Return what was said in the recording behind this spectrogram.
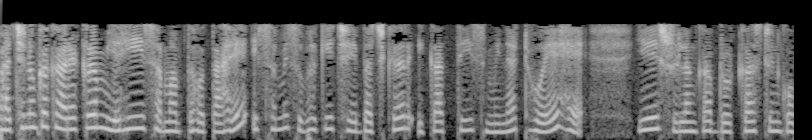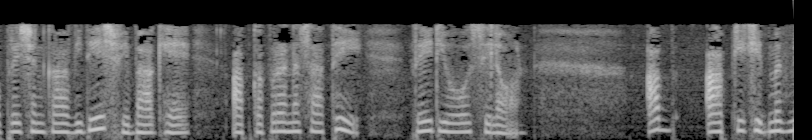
भजनों का कार्यक्रम यही समाप्त होता है। इस समय सुबह के छह बजकर इकतीस मिनट हुए हैं। ये श्रीलंका ब्रॉडकास्टिंग कॉरपोरेशन का विदेश विभाग है। आपका पुराना साथी, रेडियो सिलोन। अब आपकी खिदमत में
